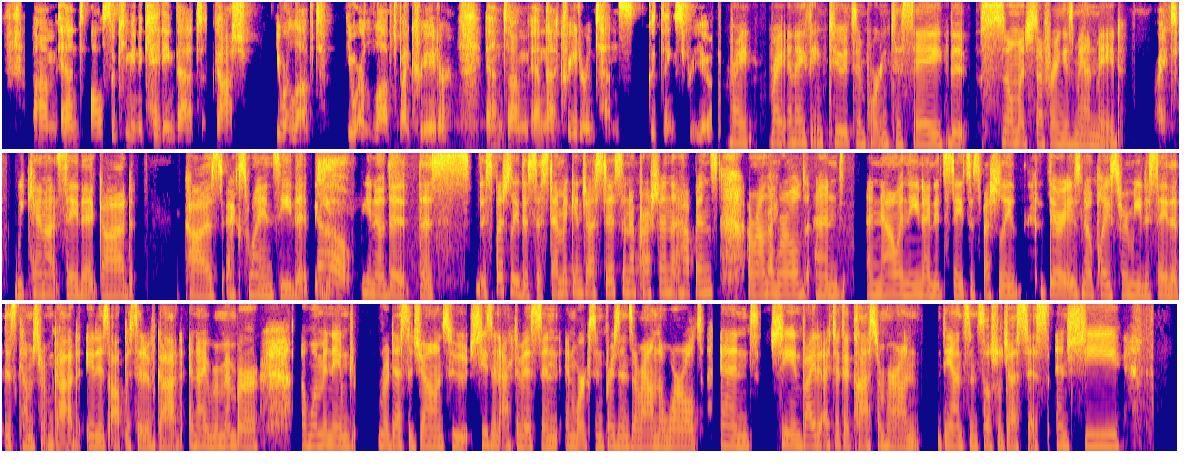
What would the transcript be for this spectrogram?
Um, and also communicating that, gosh, you are loved. You are loved by Creator, and um, and that Creator intends good things for you. Right, right. And I think too, it's important to say that so much suffering is man made. Right. We cannot say that God caused X, Y, and Z that no. you know the this especially the systemic injustice and oppression that happens around right. the world and and now in the United States especially there is no place for me to say that this comes from God. It is opposite of God. And I remember a woman named Rhodessa Jones, who she's an activist and, and works in prisons around the world. And she invited, I took a class from her on dance and social justice. And she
